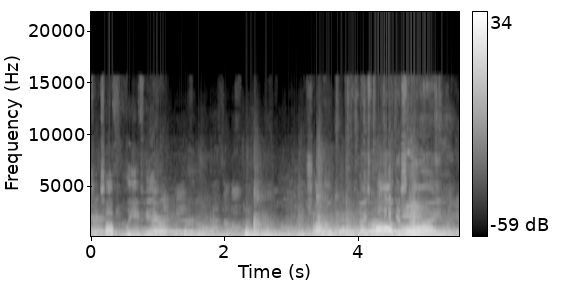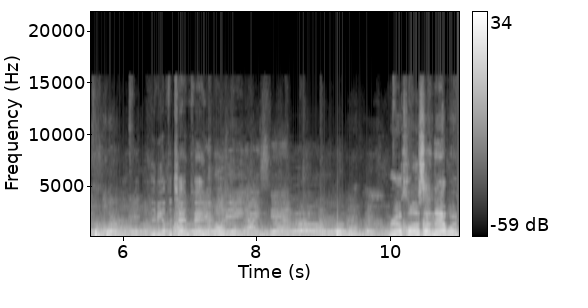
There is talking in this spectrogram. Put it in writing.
It's a tough leave here. Chana, nice ball, gets Oh. nine. Leaving up the 10 pin. Real close on that one.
